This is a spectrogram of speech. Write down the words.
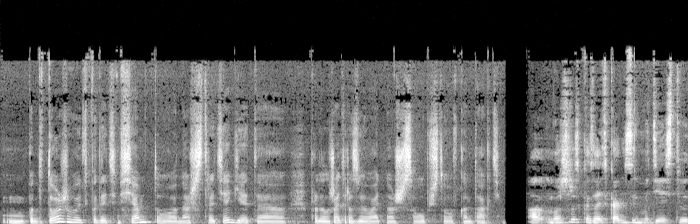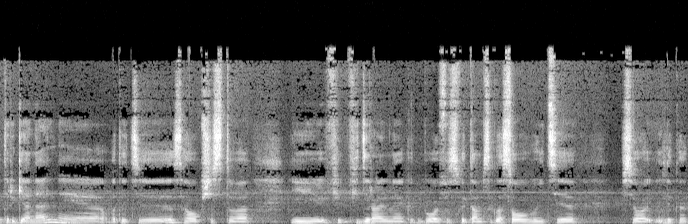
подытоживать под этим всем, то наша стратегия — это продолжать развивать наше сообщество ВКонтакте. А можешь рассказать, как взаимодействуют региональные вот эти сообщества и федеральные как бы офис? Вы там согласовываете все или как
